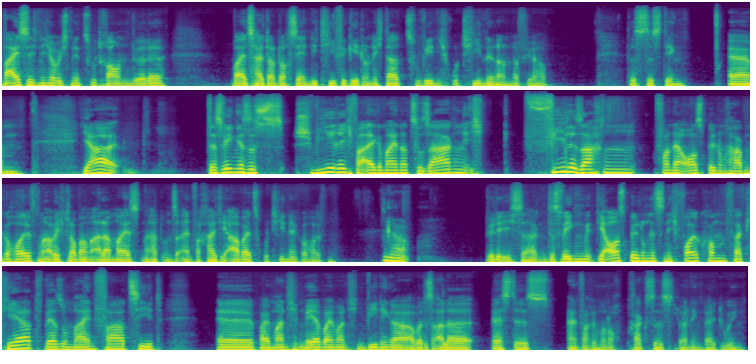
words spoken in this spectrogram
weiß ich nicht, ob ich es mir zutrauen würde, weil es halt dann doch sehr in die Tiefe geht und ich da zu wenig Routine dann dafür habe. Das ist das Ding. Ähm, ja, deswegen ist es schwierig, verallgemeiner zu sagen. Ich, viele Sachen von der Ausbildung haben geholfen, aber ich glaube, am allermeisten hat uns einfach halt die Arbeitsroutine geholfen Ja. würde ich sagen. Deswegen, die Ausbildung ist nicht vollkommen verkehrt, wäre so mein Fazit. Äh, bei manchen mehr, bei manchen weniger, aber das Allerbeste ist einfach immer noch Praxis, Learning by Doing,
